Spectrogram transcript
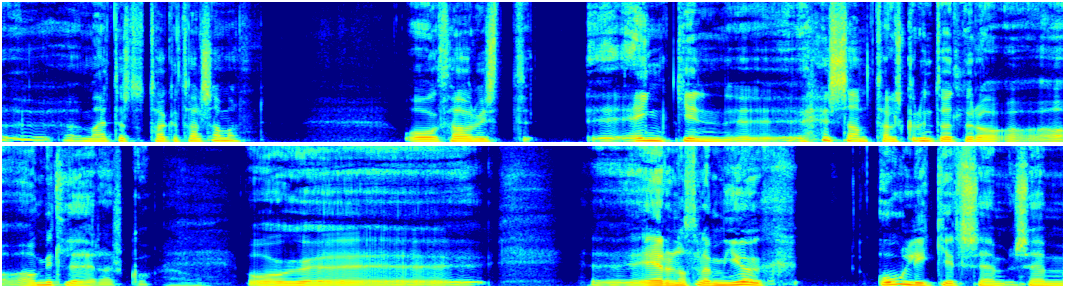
uh, mætast og taka tal saman og það var vist engin uh, samtalsgrundöllur á, á, á millið þeirra sko og uh, eru náttúrulega mjög ólíkir sem, sem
